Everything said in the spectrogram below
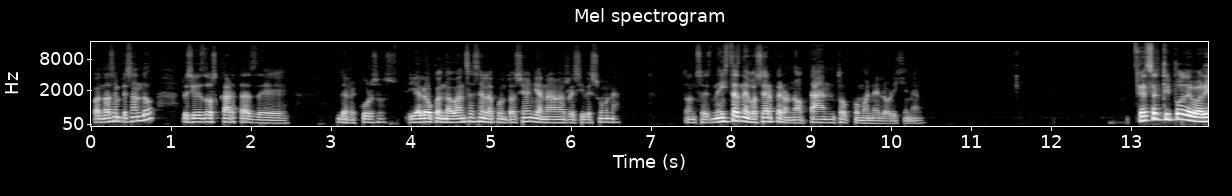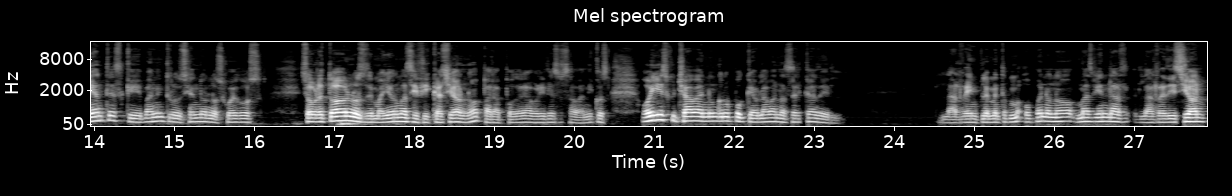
Cuando vas empezando, recibes dos cartas de, de recursos. Y ya luego cuando avanzas en la puntuación, ya nada más recibes una. Entonces, necesitas negociar, pero no tanto como en el original. Es el tipo de variantes que van introduciendo en los juegos sobre todo los de mayor masificación, ¿no? Para poder abrir esos abanicos. Hoy escuchaba en un grupo que hablaban acerca de la reimplementación, bueno, no, más bien la, la reedición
